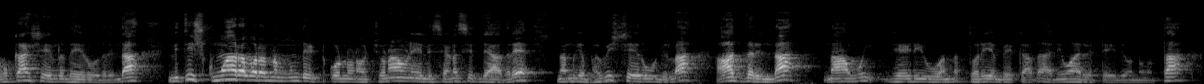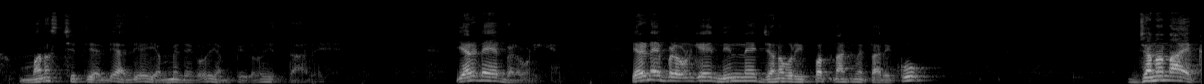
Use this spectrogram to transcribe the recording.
ಅವಕಾಶ ಇಲ್ಲದೆ ಇರುವುದರಿಂದ ನಿತೀಶ್ ಕುಮಾರ್ ಅವರನ್ನು ಮುಂದೆ ಇಟ್ಟುಕೊಂಡು ನಾವು ಚುನಾವಣೆಯಲ್ಲಿ ಸೆಣಸಿದ್ದೇ ಆದರೆ ನಮಗೆ ಭವಿಷ್ಯ ಇರುವುದಿಲ್ಲ. ಆದ್ದರಿಂದ ನಾವು ಜೆ ಡಿ ಯುವನ್ನು ತೊರೆಯಬೇಕಾದ ಅನಿವಾರ್ಯತೆ ಇದೆ ಅನ್ನುವಂಥ ಮನಸ್ಥಿತಿಯಲ್ಲಿ ಅಲ್ಲಿಯ ಎಂ ಎಲ್ ಎಗಳು, ಎಂ ಪಿಗಳು ಇದ್ದಾರೆ. ಎರಡನೇ ಬೆಳವಣಿಗೆ. ಎರಡನೇ ಬೆಳವಣಿಗೆ ನಿನ್ನೆ ಜನವರಿ ಇಪ್ಪತ್ನಾಲ್ಕನೇ ತಾರೀಕು. ಜನನಾಯಕ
